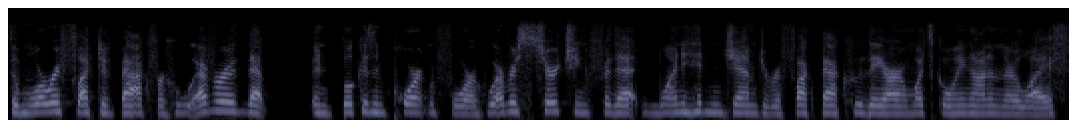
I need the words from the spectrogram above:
the more reflective back for whoever that and book is important for whoever's searching for that one hidden gem to reflect back who they are and what's going on in their life.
